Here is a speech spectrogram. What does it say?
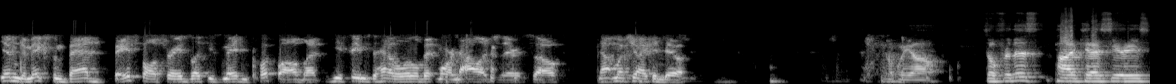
get him to make some bad baseball trades like he's made in football, but he seems to have a little bit more knowledge there. So, not much I can do. Don't we all? So for this podcast series,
